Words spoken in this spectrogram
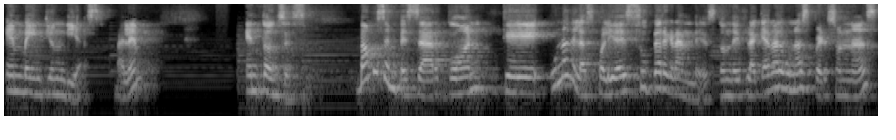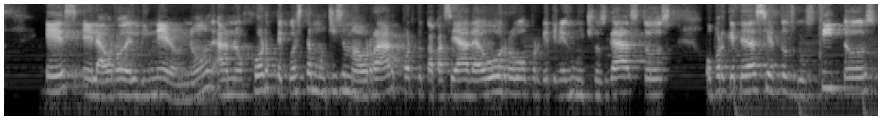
en 21 días? ¿Vale? Entonces, vamos a empezar con que una de las cualidades súper grandes donde flaquean algunas personas es el ahorro del dinero, ¿no? A lo mejor te cuesta muchísimo ahorrar por tu capacidad de ahorro, porque tienes muchos gastos, o porque te das ciertos gustitos,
